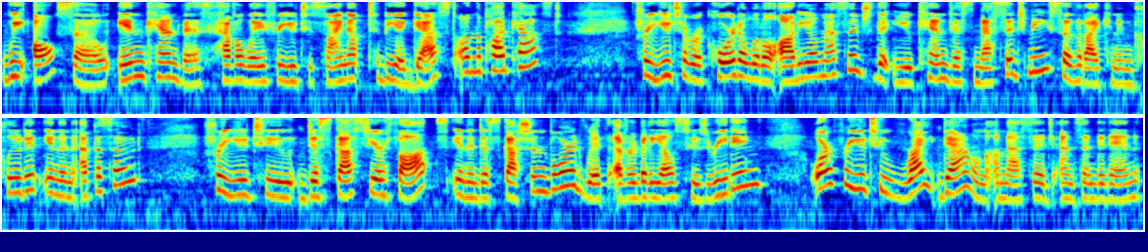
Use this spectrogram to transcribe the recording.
We also, in Canvas, have a way for you to sign up to be a guest on the podcast for you to record a little audio message that you Canvas message me so that I can include it in an episode, for you to discuss your thoughts in a discussion board with everybody else who's reading, or for you to write down a message and send it in,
